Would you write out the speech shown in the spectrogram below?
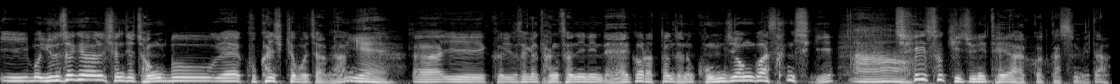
이, 뭐, 윤석열 현재 정부에 국한시켜 보자면, 예. 아, 이, 그 윤석열 당선인이 내걸었던 저는 공정과 상식이 아. 최소 기준이 돼야 할 것 같습니다.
